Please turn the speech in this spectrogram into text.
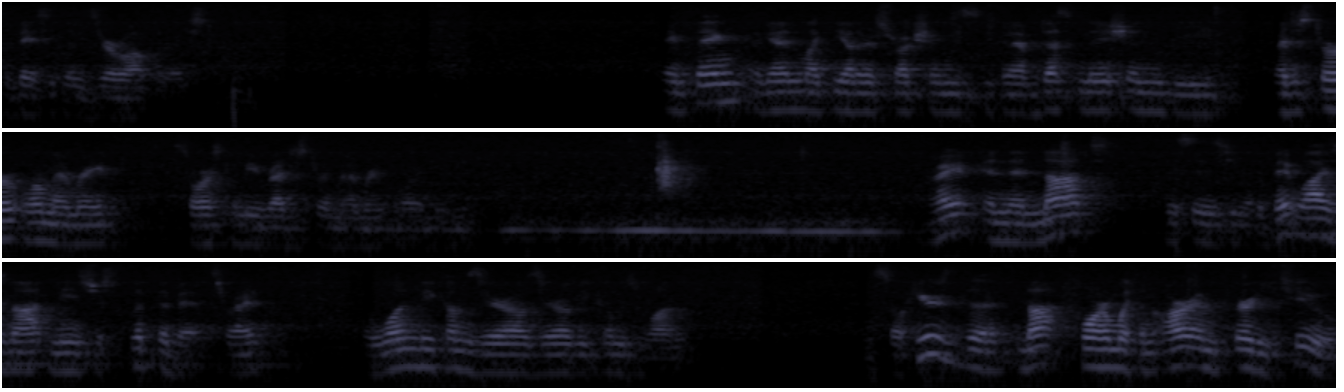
to basically zero out the register. Same thing, again, like the other instructions, you can have destination be register or memory. Source can be register, memory, or media. All right, and then not, this is, you know, the bitwise not means just flip the bits, right? So 1 becomes 0, 0 becomes 1. And so here's the not form with an RM32,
